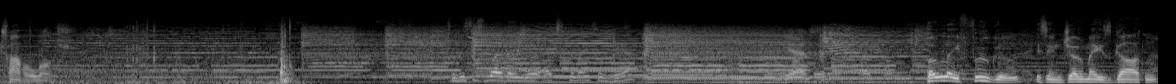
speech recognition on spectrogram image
Travel Lodge. So this is where they were excavating here? Yes. Boleigh Fogou is in Jo May's garden,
